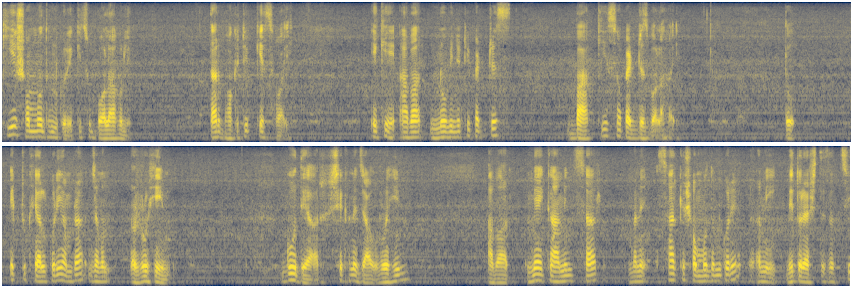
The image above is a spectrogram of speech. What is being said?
কে সম্বোধন করে কিছু বলা হলে তার ভকেটিভ কেস হয়। একে আবার নমিনেটিভ অ্যাড্রেস বা কেস অফ অ্যাড্রেস বলা হয়। তো একটু খেয়াল করি আমরা, যেমন রহিম গো দেয়ার সেখানে যাও রহিম। আবার মে কামিন স্যার মানে স্যারকে সম্বোধন করে আমি ভেতরে আসতে চাচ্ছি।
